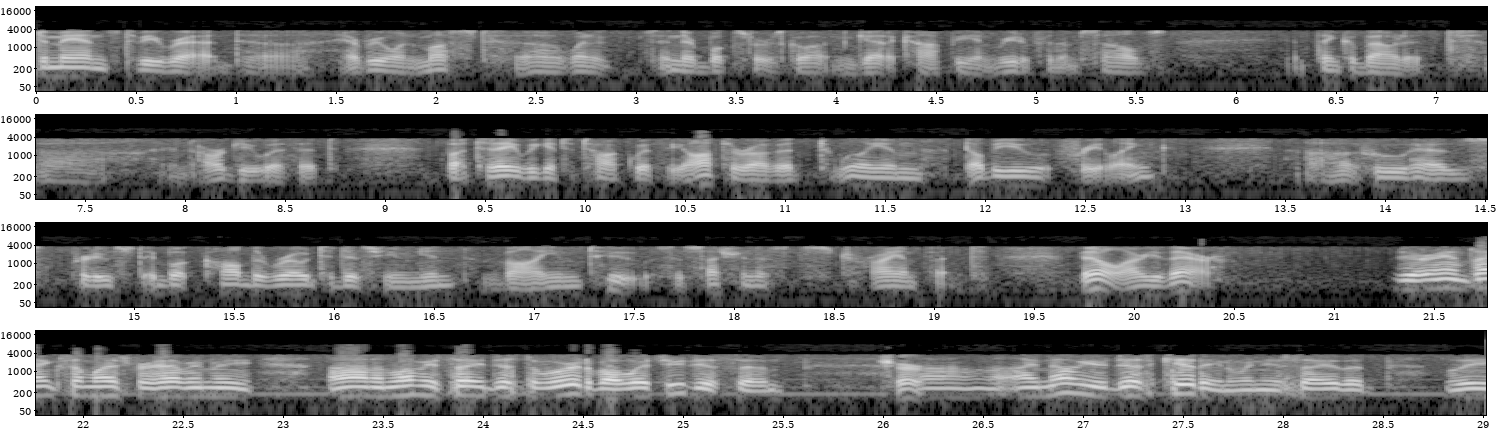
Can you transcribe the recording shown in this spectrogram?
demands to be read. Uh, everyone must, uh, when it's in their bookstores, go out and get a copy and read it for themselves and think about it uh, and argue with it. But today we get to talk with the author of it, William W. Freehling, uh, who has produced a book called The Road to Disunion, Volume 2, Secessionists Triumphant. Bill, are you there? Jerry, and thanks so much for having me on. And let me say just a word about what you just said. Sure. Um, I know you're just kidding when you say that the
